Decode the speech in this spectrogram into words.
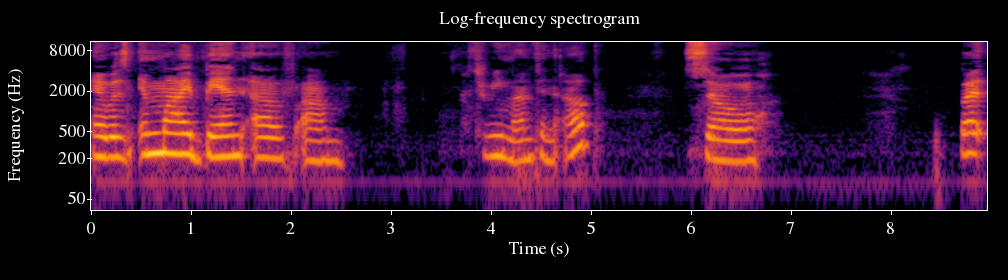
It was in my bin of um, three month and up. So, but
